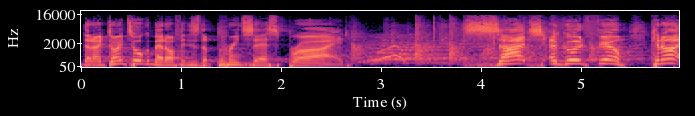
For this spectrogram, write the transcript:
that I don't talk about often is The Princess Bride. Such a good film. Can I,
